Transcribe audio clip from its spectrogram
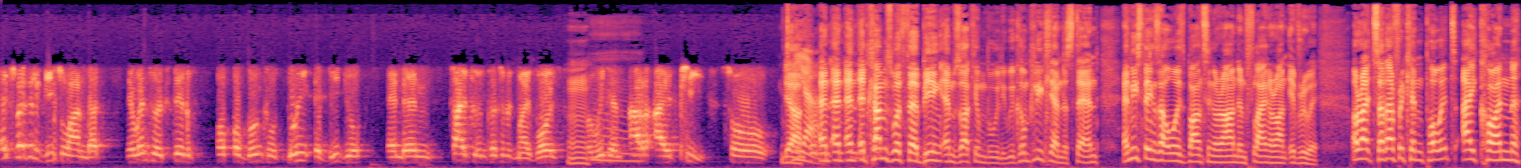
especially this one that they went to extent of, of, going to doing a video and then try to impersonate my voice with an RIP. So Yeah. Yeah. And, and and it comes with uh, being Mzwakhe Mbuli. We completely understand. And these things are always bouncing around and flying around everywhere. All right, South African poet, icon,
